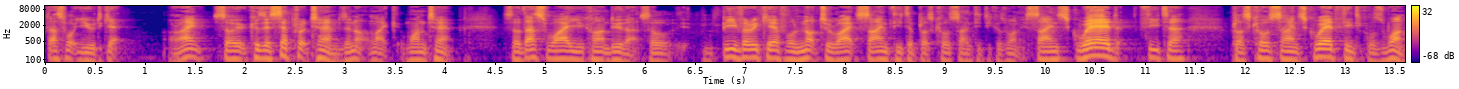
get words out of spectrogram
That's what you would get. All right. So, because they're separate terms, they're not like one term. So that's why you can't do that. So be very careful not to write sine theta plus cosine theta equals 1. It's sine squared theta plus cosine squared theta equals 1.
